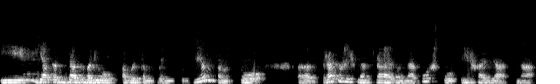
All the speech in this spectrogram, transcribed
И я, когда говорю об этом своим студентам, то сразу же их настраиваю на то, что, переходя на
